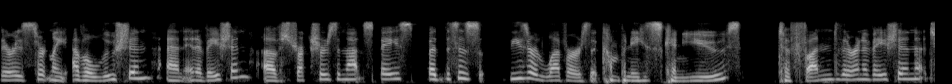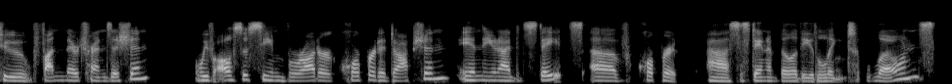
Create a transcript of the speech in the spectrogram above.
there is certainly evolution and innovation of structures in that space, but this is these are levers that companies can use to fund their innovation, to fund their transition. We've also seen broader corporate adoption in the United States of corporate uh, sustainability linked loans,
